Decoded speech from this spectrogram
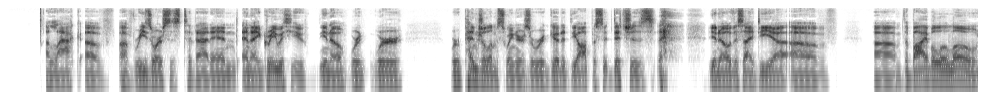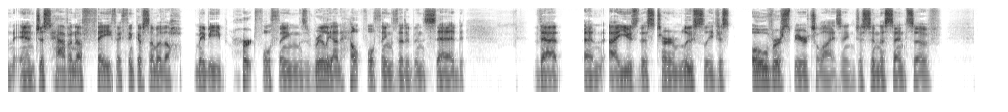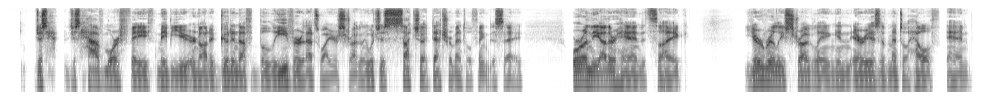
a lack of of resources to that end. And I agree with you. You know, we're we're we're pendulum swingers, or we're good at the opposite ditches. you know, this idea of um, the Bible alone and just have enough faith. I think of some of the maybe hurtful things, really unhelpful things that have been said. That, and I use this term loosely, just over spiritualizing just in the sense of just just have more faith. Maybe you're not a good enough believer. That's why you're struggling which is such a detrimental thing to say. Or on the other hand it's like you're really struggling in areas of mental health and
